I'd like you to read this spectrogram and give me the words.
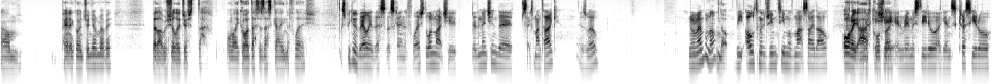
um, Pentagon Junior maybe. But that was really just, uh, oh my god, this is this guy in the flesh. Speaking of Belly, this this guy in the flesh, the one match you did they mention the six man tag as well? You remember no? No, The ultimate dream team of Matt Sydal, all right, aye, of course, Ricochet, aye. and Rey Mysterio against Chris Hero,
